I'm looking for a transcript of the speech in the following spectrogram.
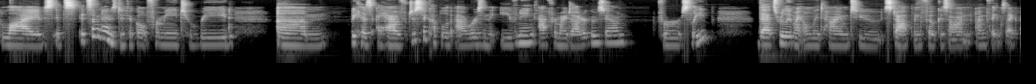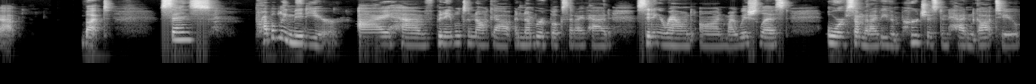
lives, it's it's sometimes difficult for me to read um because I have just a couple of hours in the evening after my daughter goes down for sleep. That's really my only time to stop and focus on on things like that. But since probably mid year, I have been able to knock out a number of books that I've had sitting around on my wish list or some that I've even purchased and hadn't got to.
